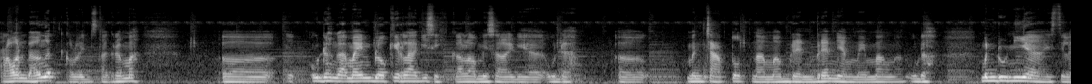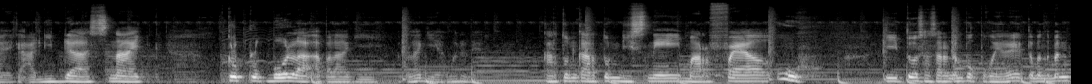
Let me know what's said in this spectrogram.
rawan banget kalau Instagram mah uh, udah nggak main blokir lagi sih. Kalau misalnya udah uh, mencatut nama brand-brand yang memang udah mendunia istilahnya. Kayak Adidas, Nike, klub-klub bola apalagi. Apalagi ya mana deh? Kartun-kartun Disney, Marvel, uh itu sasaran empuk. Pokoknya teman-teman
